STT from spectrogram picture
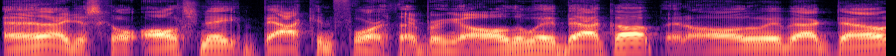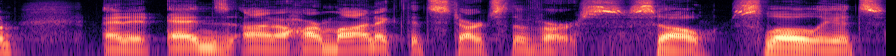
And I just go alternate back and forth. I bring it all the way back up and all the way back down, and it ends on a harmonic that starts the verse. So slowly it's.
